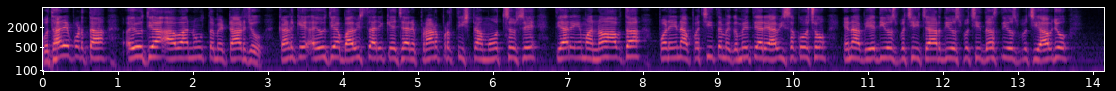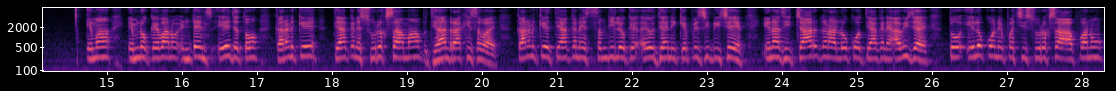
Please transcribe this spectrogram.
વધારે પડતા અયોધ્યા આવવાનું તમે ટાળજો. કારણ કે અયોધ્યા બાવીસ તારીખે જ્યારે પ્રાણ પ્રતિષ્ઠા મહોત્સવ છે, ત્યારે એમાં ન આવતા, પણ એના પછી તમે ગમે ત્યારે આવી શકો છો. એના બે દિવસ પછી, ચાર દિવસ પછી, દસ દિવસ પછી આવજો. એમાં એમનો કહેવાનો ઇન્ટેન્સ એ જ હતો, કારણ કે ત્યાં કને સુરક્ષામાં ધ્યાન રાખી શવાય. કારણ કે ત્યાં કને સમજી લો કે અયોધ્યાની કેપેસિટી છે, એનાથી ચાર ગણા લોકો ત્યાં કને આવી જાય, તો એ લોકોને પછી સુરક્ષા આપવાનું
